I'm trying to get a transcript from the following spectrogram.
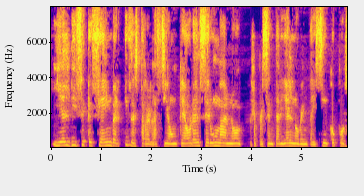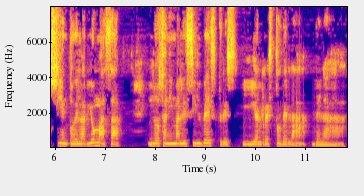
y él dice que se ha invertido esta relación, que ahora el ser humano representaría el 95% de la biomasa y los animales silvestres y el resto de la, de la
